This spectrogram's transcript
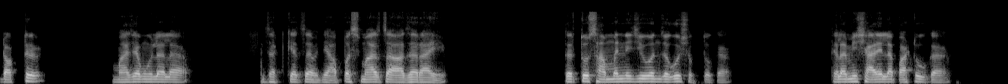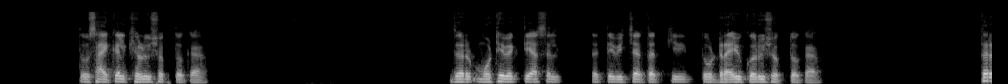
डॉक्टर माझ्या मुलाला झटक्याचा म्हणजे अपस्मारचा आजार आहे तर तो सामान्य जीवन जगू शकतो का? त्याला मी शाळेला पाठवू का? तो सायकल खेळू शकतो का? जर मोठे व्यक्ती असेल तर ते विचारतात की तो ड्राईव्ह करू शकतो का? तर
